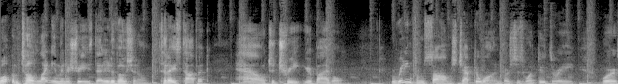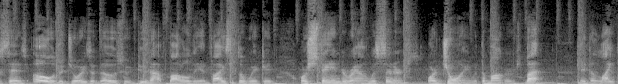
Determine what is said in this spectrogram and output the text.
Welcome to Lightning Ministries Daily Devotional. Today's topic How to Treat Your Bible. We're reading from Psalms chapter 1, verses 1 through 3, where it says, Oh, the joys of those who do not follow the advice of the wicked, or stand around with sinners, or join with the mockers, but they delight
